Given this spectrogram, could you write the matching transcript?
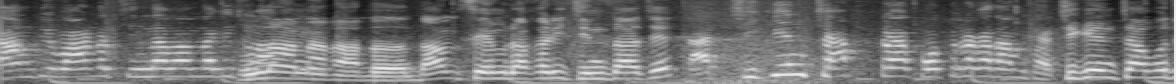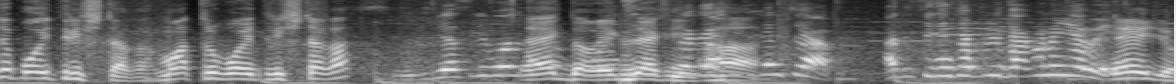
দাম কি বাড়ানোর চিন্তা ভাবনা কিছু না না না না না, দাম সেম রাখারই চিন্তা আছে। আর চিকেন চাপটা কত টাকা দাম থাকে? চিকেন চাপ হচ্ছে পঁয়ত্রিশ টাকা মাত্র পঁয়ত্রিশ টাকা। সিরিয়াসলি বলছো? একদম, exactly, হ্যাঁ। চিকেন চাপ? আচ্ছা চিকেন চাপটা দেখানো যাবে? এই যো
